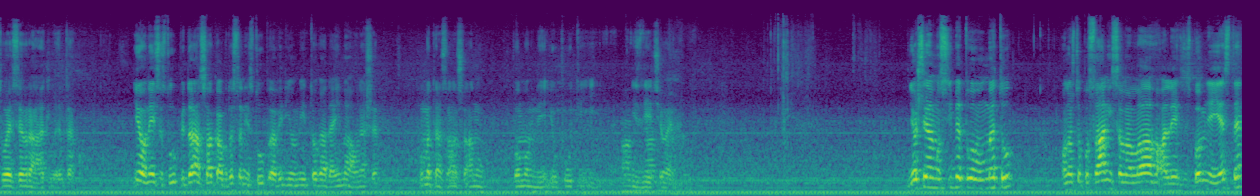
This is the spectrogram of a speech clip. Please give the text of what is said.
To je se vratilo, je tako? I ovo neće stupiti, da svakako dosta nije stupila, vidimo mi toga da ima u našem umetan sa našanu pomogni i uputi i izlijeći ovaj Još jedan musibet u ovom umetu, ono što poslanik sallallahu alaihi se spominje jeste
